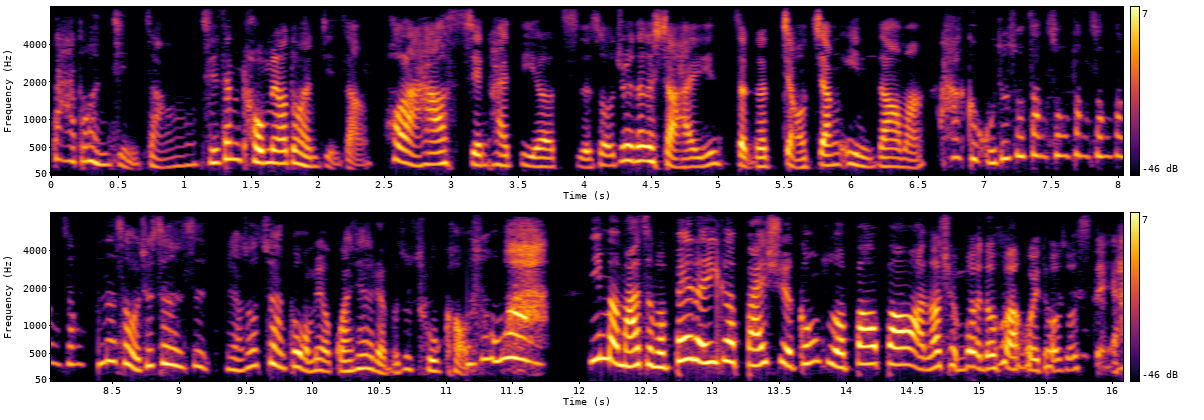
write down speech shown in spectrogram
大家都很紧张。其实他们偷瞄都很紧张。后来他要掀开第二次的时候，就是那个小孩已经整个脚僵硬，你知道吗？他姑姑就说放松放松放松。那时候我就真的是想说，虽然跟我没有关系，但忍不住出口，我说哇，你妈妈怎么背了一个白雪公主的包包啊？然后全部人都突然回头说谁啊？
